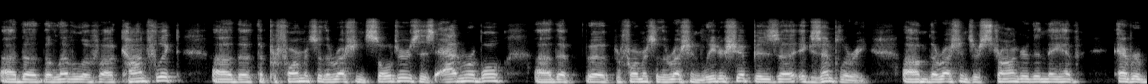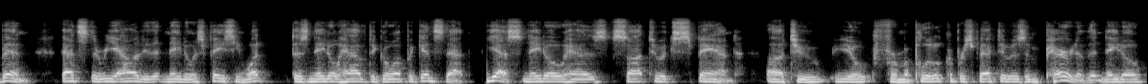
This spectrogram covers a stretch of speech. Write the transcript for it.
uh, the, the level of uh, conflict. Uh, the, the performance of the Russian soldiers is admirable. Uh, the performance of the Russian leadership is uh, exemplary. Um, the Russians are stronger than they have ever been. That's the reality that NATO is facing. What does NATO have to go up against that? Yes, NATO has sought to expand. Uh, to you know, from a political perspective, is imperative that NATO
